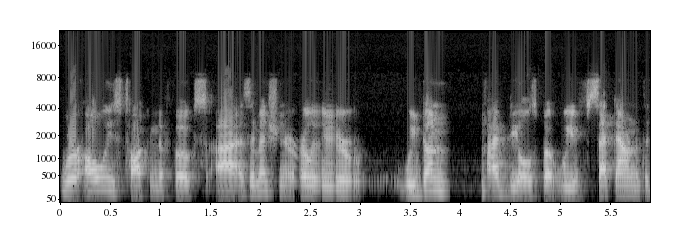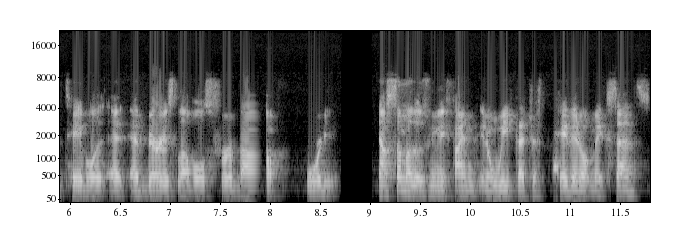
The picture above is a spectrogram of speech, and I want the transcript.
we're always talking to folks. Uh, as I mentioned earlier, we've done five deals, but we've sat down at the table at, at various levels for about 40. Now, some of those we may find in a week that just, hey, they don't make sense.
